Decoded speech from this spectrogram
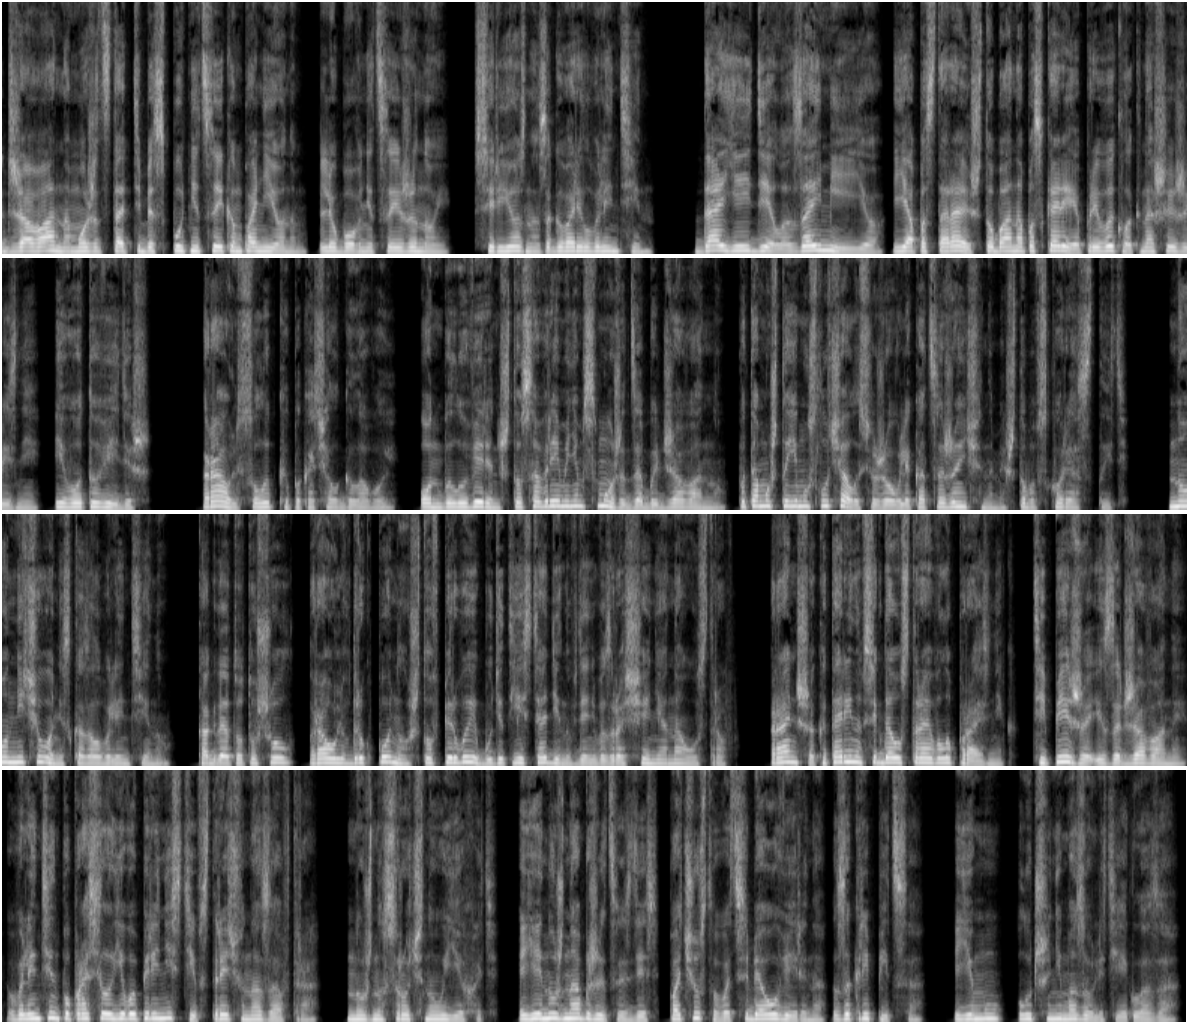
Джованна может стать тебе спутницей и компаньоном, любовницей и женой. Серьезно заговорил Валентин. Дай ей дело, займи ее. Я постараюсь, чтобы она поскорее привыкла к нашей жизни. И вот увидишь. Рауль с улыбкой покачал головой. Он был уверен, что со временем сможет забыть Джованну, потому что ему случалось уже увлекаться женщинами, чтобы вскоре остыть. Но он ничего не сказал Валентину. Когда тот ушел, Рауль вдруг понял, что впервые будет есть один в день возвращения на остров. Раньше Катарина всегда устраивала праздник. Теперь же из-за Джованны Валентин попросил его перенести встречу на завтра. Нужно срочно уехать. Ей нужно обжиться здесь, почувствовать себя уверенно, закрепиться. Ему лучше не мозолить ей глаза.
